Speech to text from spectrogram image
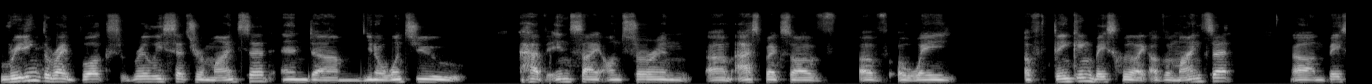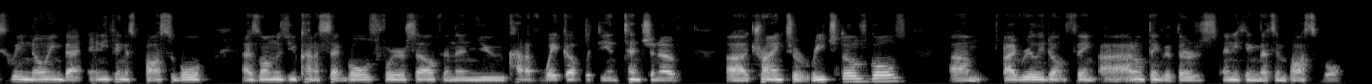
reading the right books really sets your mindset and um, you know once you have insight on certain um, aspects of of a way of thinking basically like of a mindset um, basically knowing that anything is possible as long as you kind of set goals for yourself and then you kind of wake up with the intention of uh, trying to reach those goals um, i really don't think i don't think that there's anything that's impossible.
